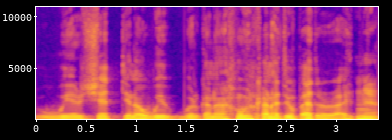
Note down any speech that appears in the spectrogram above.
weird shit, you know, we we're gonna we're gonna do better, right? Yeah,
